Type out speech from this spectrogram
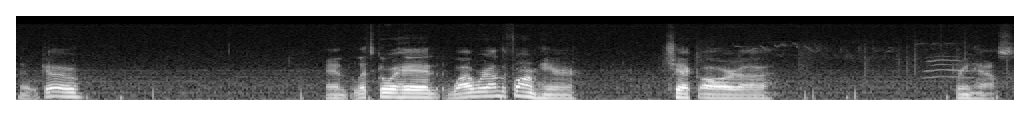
There we go. And let's go ahead, while we're on the farm here, check our uh, greenhouse.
